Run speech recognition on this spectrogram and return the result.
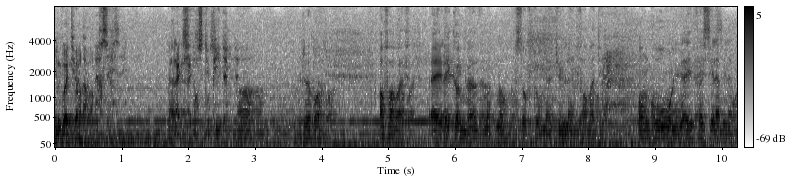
Une voiture l'a renversée. Un accident stupide. Ah, je vois. Enfin bref, elle est comme neuve maintenant, sauf qu'on a dû la formater. En gros, on lui a effacé la mémoire.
